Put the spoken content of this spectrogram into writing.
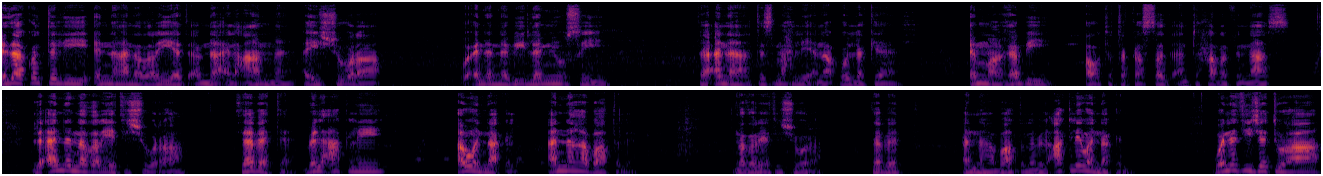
إذا قلت لي إنها نظرية أبناء العامة أي الشورى وأن النبي لم يوصي فأنا تسمح لي أن أقول لك إما غبي أو تتقصد أن تحرف الناس. لأن نظرية الشورى ثبت بالعقل أو النقل أنها باطلة. نظرية الشورى ثبت أنها باطلة بالعقل والنقل. ونتيجتها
